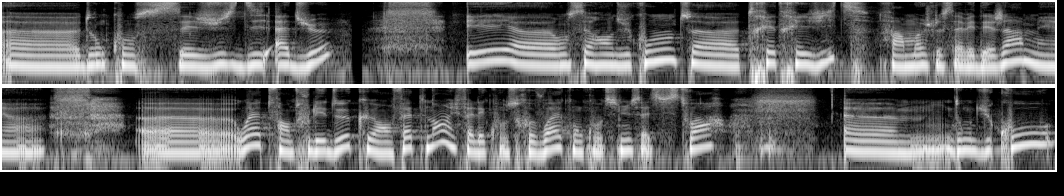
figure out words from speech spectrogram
donc on s'est juste dit adieu. Et euh, on s'est rendu compte euh, très très vite, enfin moi je le savais déjà, mais euh, ouais, enfin tous les deux qu'en fait non, il fallait qu'on se revoie et qu'on continue cette histoire. donc du coup,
